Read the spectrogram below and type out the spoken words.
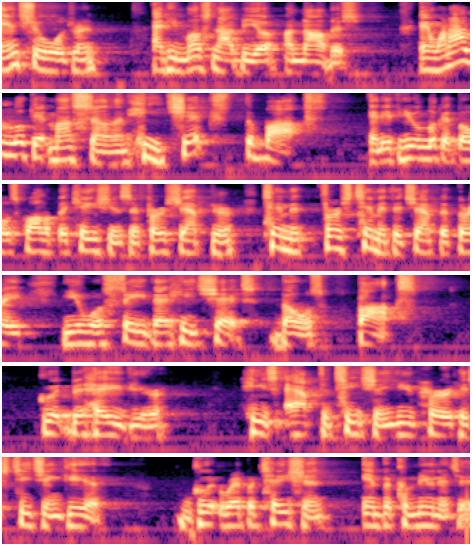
and children, and he must not be a, a novice. And when I look at my son, he checks the box. And if you look at those qualifications in first chapter, Timothy, first Timothy chapter three, you will see that he checks those box. Good behavior. He's apt to teach, and you've heard his teaching give Good reputation in the community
